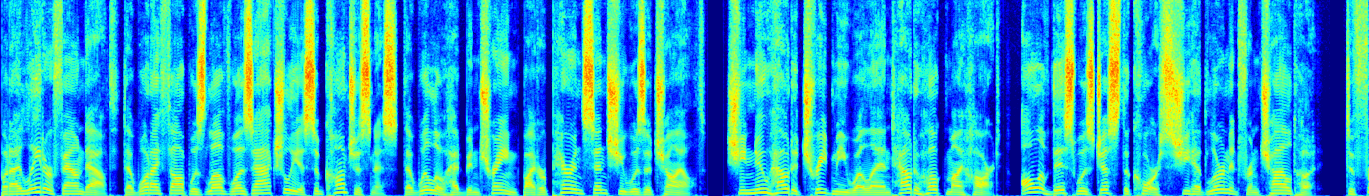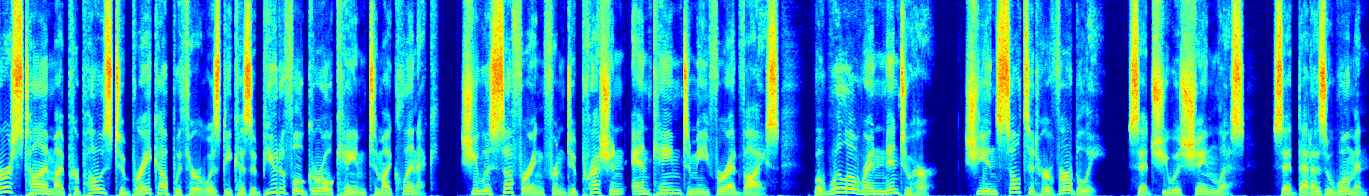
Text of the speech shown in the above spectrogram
But I later found out that what I thought was love was actually a subconsciousness that Willow had been trained by her parents since she was a child. She knew how to treat me well and how to hook my heart. All of this was just the course she had learned from childhood. The first time I proposed to break up with her was because a beautiful girl came to my clinic. She was suffering from depression and came to me for advice, but Willow ran into her. She insulted her verbally, said she was shameless, said that as a woman,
